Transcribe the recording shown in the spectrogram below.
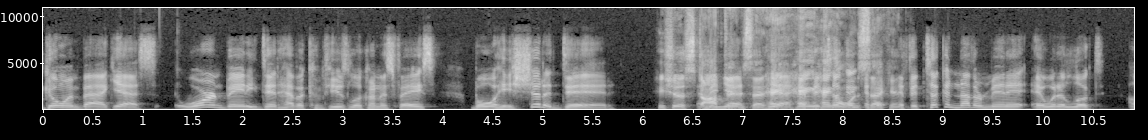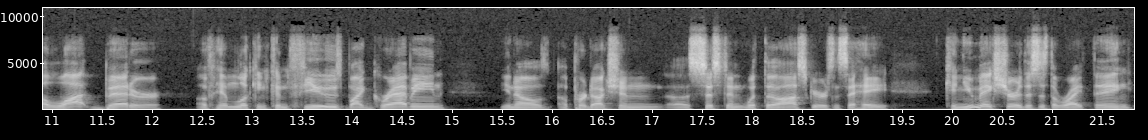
going back, yes, Warren Beatty did have a confused look on his face, but what he should have did He should have I stopped mean, it and said, "Hey, yeah, hang, hang on a- one if it- If it took another minute, it would have looked a lot better of him looking confused by grabbing, you know, a production assistant with the Oscars and say, "Hey, can you make sure this is the right thing?"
